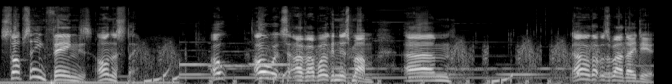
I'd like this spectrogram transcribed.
stop saying things, honestly. Oh, oh, it's, I've awoken his mum. Um, oh, that was a bad idea.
